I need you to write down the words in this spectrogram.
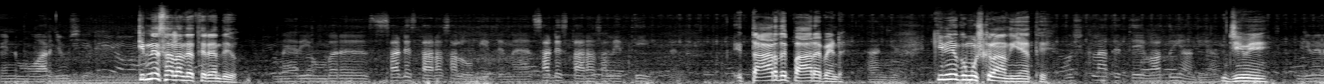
ਪਿੰਡ ਮੁਆਰਜਮ ਸ਼ੇਰ। ਕਿੰਨੇ ਸਾਲਾਂ ਦੇ ਇੱਥੇ ਰਹਿੰਦੇ ਹੋ? ਮੇਰੀ ਉਮਰ 17.5 ਸਾਲ ਹੋ ਗਈ ਤੇ ਮੈਂ 17.5 ਸਾਲ ਇੱਥੇ ਹੀ ਰਹਿੰਦਾ। ਇਹ ਤਾਰ ਦੇ ਪਾਰ ਹੈ ਪਿੰਡ? ਹਾਂਜੀ। ਕਿੰਨੀਆਂ ਕੁ ਮੁਸ਼ਕਲਾਂ ਆਉਂਦੀਆਂ ਇੱਥੇ? ਮੁਸ਼ਕਲਾਂ ਤੇ ਇੱਥੇ ਵਾਧੂ ਹੀ ਆਉਂਦੀਆਂ। ਜਿਵੇਂ? ਜਿਵੇਂ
